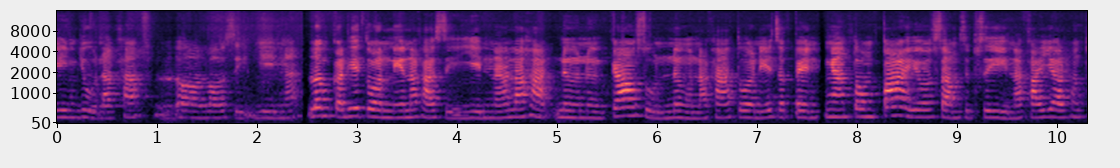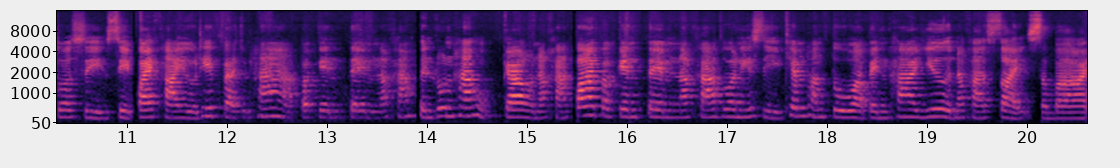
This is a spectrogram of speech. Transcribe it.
ยีนอยู่นะคะ รอรอสียีนนะ เริ่มกันที่ตัวนี้นะคะ สียีนนะ รหัส 11901 นะคะ ตัวนี้จะเป็นงานตรงป้าย L 34 นะคะ ยาวทั้งตัว 40 ป้ายขายอยู่ที่ 8.5 ประเกันเต็มนะคะ เป็นรุ่น 569 นะคะ ป้ายประเกันเต็มนะคะ ตัวนี้สีเข้มทั้งตัวเป็นผ้ายืดนะคะ ใส่สบาย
